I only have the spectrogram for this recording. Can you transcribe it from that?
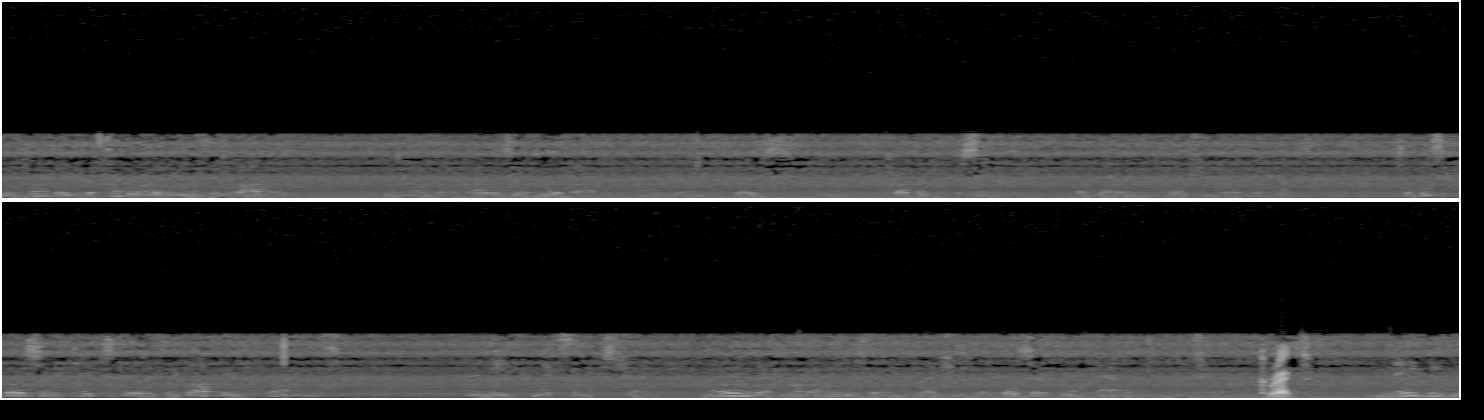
the example is that somebody living in Zimbabwe, you the currency has no value, and it goes, you know, 1200% of their inflation, whatever. So this person takes the Zimbabwean coins and he makes an exchange, knowing that not only is there inflation, but also it's not valid in. Correct? Maybe we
